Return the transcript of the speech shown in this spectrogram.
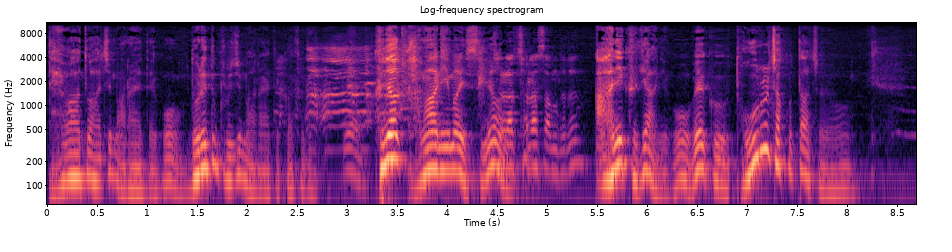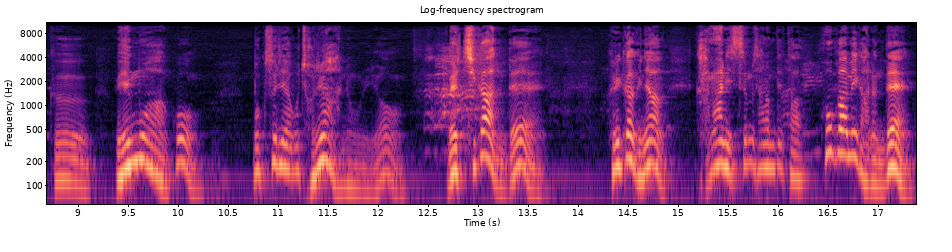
대화도 하지 말아야 되고 노래도 부르지 말아야 될 것 같아요. 예 그냥 가만히만 있으면 전라 전라 사람들은 아니 그게 아니고 왜 그 도를 자꾸 따져요. 그 외모하고 목소리하고 전혀 안 어울려. 매치가 안 돼. 그러니까 그냥 가만히 있으면 사람들이 다 호감이 가는데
